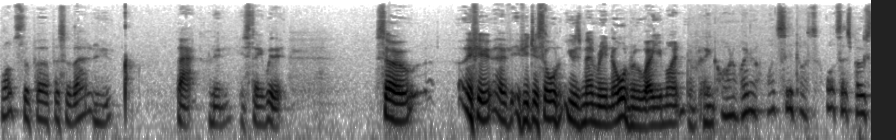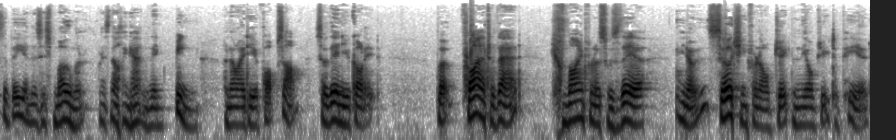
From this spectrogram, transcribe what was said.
what's the purpose of that? that, and then you stay with it. So, if you if you just use memory in an ordinary way, you might think, "Oh, what's it? What's, what's that supposed to be?" And there's this moment when there's nothing happening, then bing, an idea pops up. So then you got it. But prior to that, your mindfulness was there, you know, searching for an object, and the object appeared.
